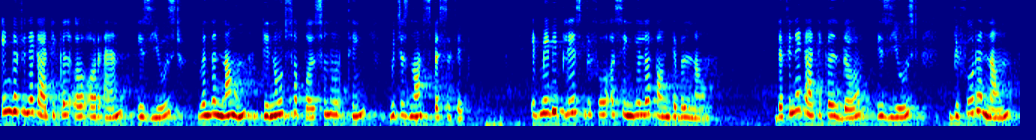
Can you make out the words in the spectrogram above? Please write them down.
Indefinite article a or an is used when the noun denotes a person or thing which is not specific. It may be placed before a singular countable noun. Definite article the is used before a noun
